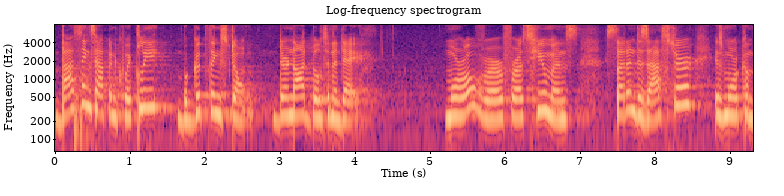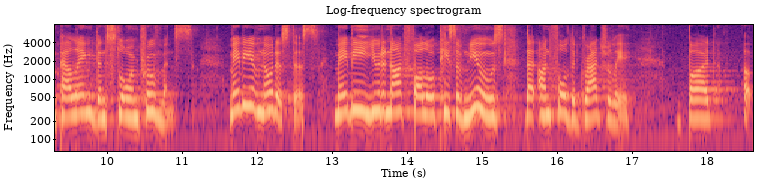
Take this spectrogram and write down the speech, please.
bad things happen quickly, but good things don't. They're not built in a day. Moreover, for us humans, sudden disaster is more compelling than slow improvements. Maybe you've noticed this. Maybe you did not follow a piece of news that unfolded gradually, but a,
